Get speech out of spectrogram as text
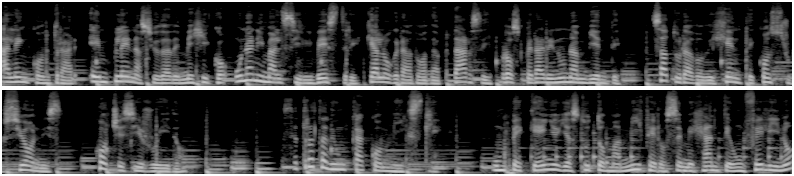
al encontrar en plena Ciudad de México un animal silvestre que ha logrado adaptarse y prosperar en un ambiente saturado de gente, construcciones, coches y ruido. Se trata de un caco mixtle, un pequeño y astuto mamífero semejante a un felino,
